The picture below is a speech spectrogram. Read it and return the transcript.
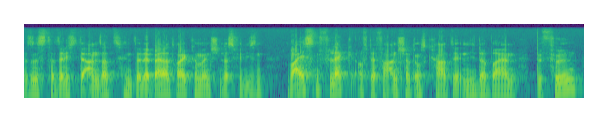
Das ist tatsächlich der Ansatz hinter der Better 3 Convention, dass wir diesen weißen Fleck auf der Veranstaltungskarte in Niederbayern befüllen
